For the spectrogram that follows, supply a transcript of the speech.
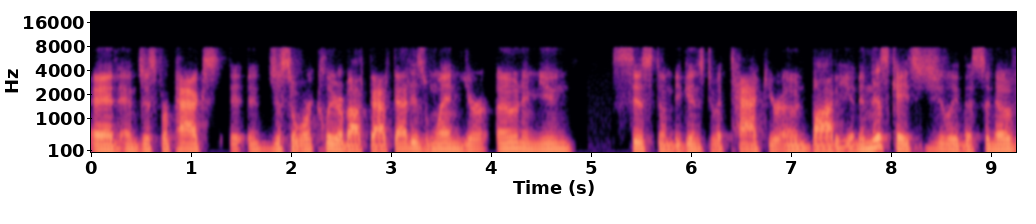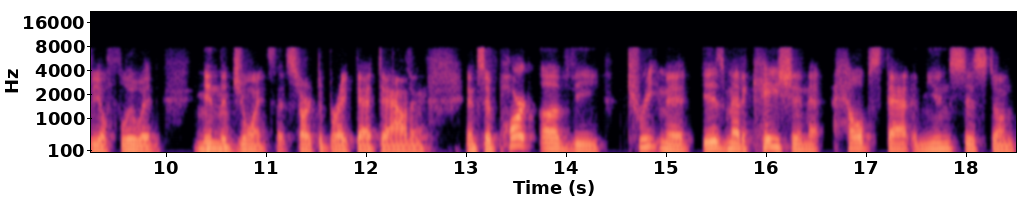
And, and just for PAX, it, it, just so we're clear about that, that is when your own immune system begins to attack your own body. And in this case, it's usually the synovial fluid mm-hmm. in the mm-hmm. joints that start to break that down. That's and, right. and so part of the treatment is medication that helps that immune system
